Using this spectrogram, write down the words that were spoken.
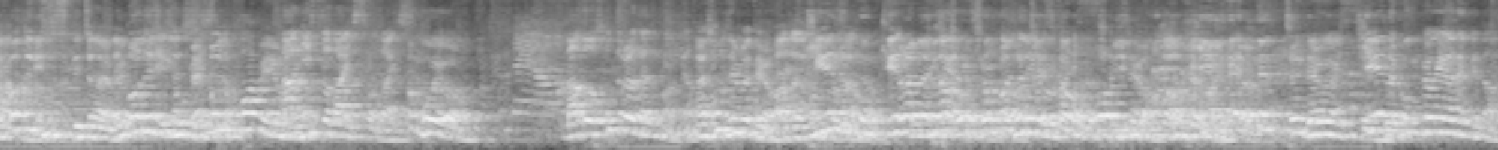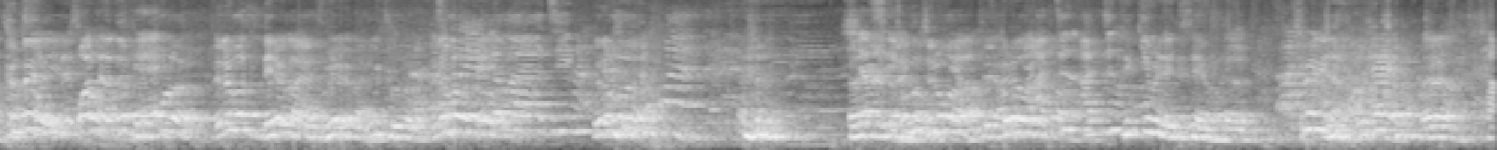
멤버들이 있을 수도 있잖아요. 멤버들이 있을 수도 멤버도 있어요. 포함해요. 난 있어 나 있어 나 있어. 뭐예요? 나도 손 들어야 되는 거 아니야? 아, 손 들면 돼요. 맞아요. 기회는 공 기회는 그러면 공평해야 이제 돼. 저희 제스가 있어요. 저희 내려가 있어요. 기회는 공평해야 됩니다. 근데 빨리 안 예. 되면 몰라요. 내려가서 내려가야지. 내려가야지. 여러분 내려가야지. 여러분. 시야를 저도 내려볼게요. 들어가요. 그리고 앉은 앉은 느낌을 내주세요. 수영이잖아. 오케이. 네. 자.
